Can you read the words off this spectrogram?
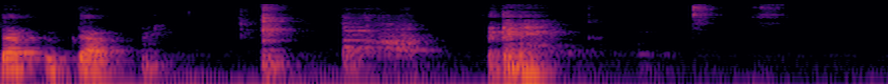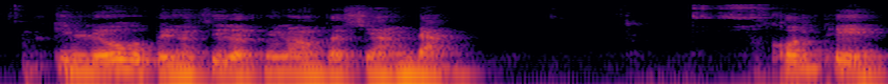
จับจุบจับ กินเร็วก็เป็นสิหละพี่น้องกับเสียงดังคอนเทนต์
